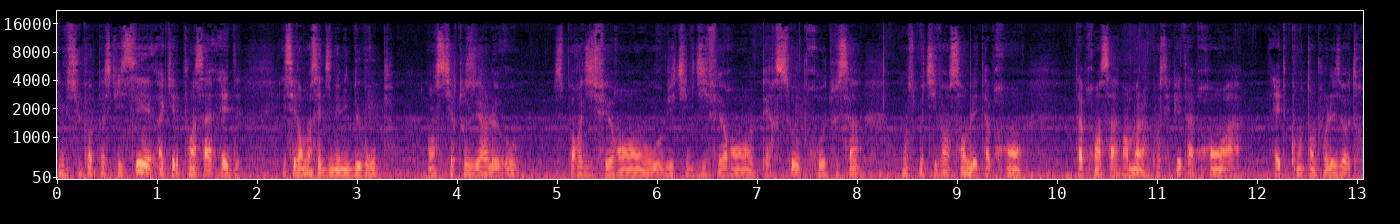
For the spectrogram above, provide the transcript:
Il me supporte parce qu'il sait à quel point ça aide. Et c'est vraiment cette dynamique de groupe. On se tire tous vers le haut. Sport différent ou objectifs différents, perso, pro, tout ça. On se motive ensemble et tu apprends, ça. Vraiment, la course à pied, tu apprends à être content pour les autres,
